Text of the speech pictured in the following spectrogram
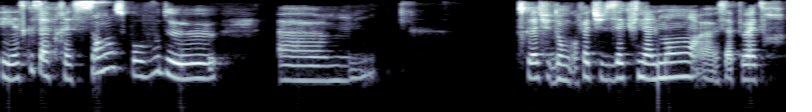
Et est-ce que ça ferait sens pour vous de... Parce que là, tu, donc, en fait, tu disais que finalement, ça peut être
